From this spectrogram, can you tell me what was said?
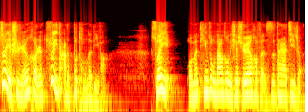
这也是人和人最大的不同的地方。所以，我们听众当中的一些学员和粉丝，大家记着，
